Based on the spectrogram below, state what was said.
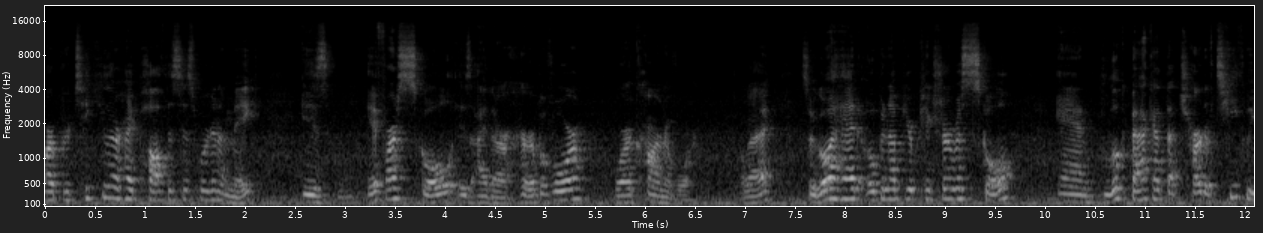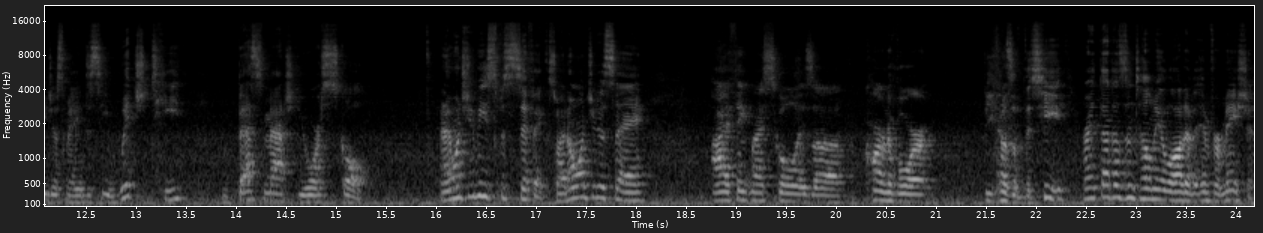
our particular hypothesis we're gonna make is if our skull is either a herbivore or a carnivore, okay? So go ahead, open up your picture of a skull, and look back at that chart of teeth we just made to see which teeth best match your skull. And I want you to be specific, so I don't want you to say, I think my skull is a carnivore because of the teeth, right? That doesn't tell me a lot of information.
